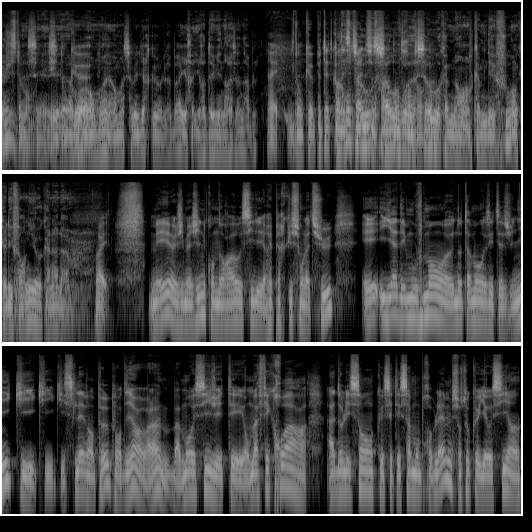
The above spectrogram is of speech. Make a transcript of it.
Oui, justement. c'est- Et donc, au, moins, au, moins, au moins, ça veut dire que là-bas, ils, ils redeviennent raisonnables. ouais, donc peut-être qu'en ça Espagne ouvre, ce sera ça ouvre, 30 ans, ça ouvre comme, dans- comme des fous en Californie au Canada. Ouais. Mais euh, j'imagine qu'on aura aussi des répercussions là-dessus. Et il y a des mouvements, euh, notamment aux États-Unis, qui, qui, qui se lèvent un peu pour dire voilà, bah moi aussi j'ai été, on m'a fait croire adolescent que c'était ça mon problème. Surtout qu'il y a aussi un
